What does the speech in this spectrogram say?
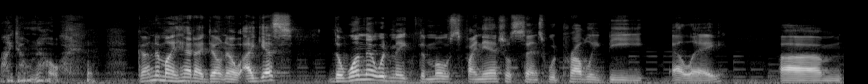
I don't know. Gun to my head, I don't know. I guess the one that would make the most financial sense would probably be LA, um,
